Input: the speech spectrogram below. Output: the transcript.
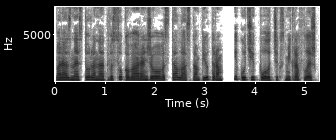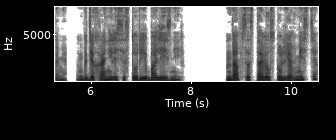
по разные стороны от высокого оранжевого стола с компьютером и кучей полочек с микрофлешками, где хранились истории болезней. Дав составил стулья вместе,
